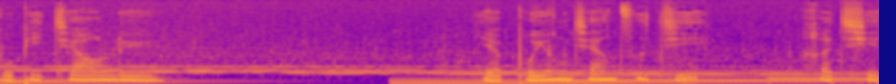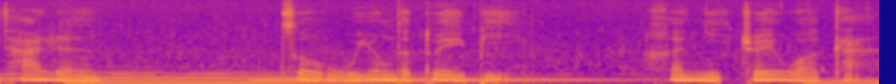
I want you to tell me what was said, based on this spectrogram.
不必焦虑，也不用将自己和其他人做无用的对比和你追我赶。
